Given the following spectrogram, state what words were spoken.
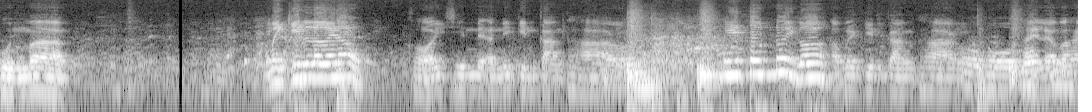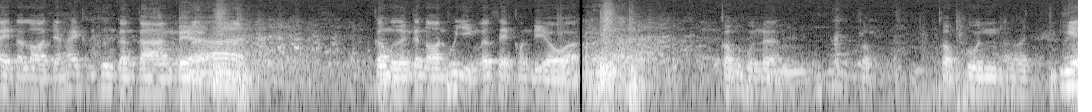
คุณมาก ไม่กินเลยแล้วข ออีกชิ้นเนี่ยอันนี้กินกลางทาง มีตุนด้วยเหรอ เอาไปกินกลางทางโอ้โห ให้แล้วก็ให้ตลอดจะให้ครึ่งๆกลางๆเนี่ยนานก็เหมือนกับนอนผู้หญิงแล้วเสร็จคนเดียวอะขอบคุณนะขอบขอบคุณเออเฮีย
